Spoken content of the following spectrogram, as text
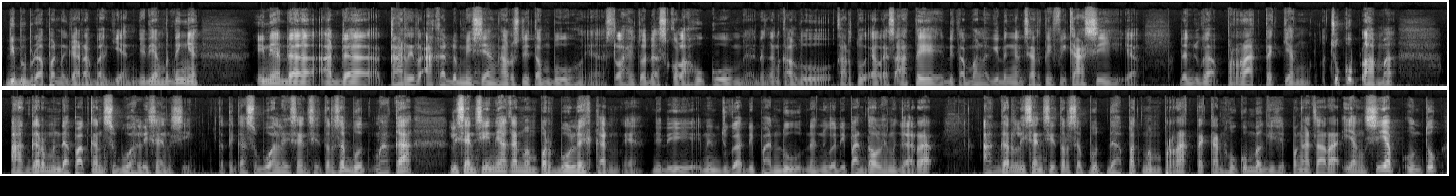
di beberapa negara bagian. Jadi yang pentingnya ini ada ada karir akademis yang harus ditempuh ya. Setelah itu ada sekolah hukum ya dengan kartu kartu LSAT ditambah lagi dengan sertifikasi ya dan juga praktek yang cukup lama agar mendapatkan sebuah lisensi. Ketika sebuah lisensi tersebut, maka lisensi ini akan memperbolehkan ya. Jadi ini juga dipandu dan juga dipantau oleh negara agar lisensi tersebut dapat mempraktekkan hukum bagi pengacara yang siap untuk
